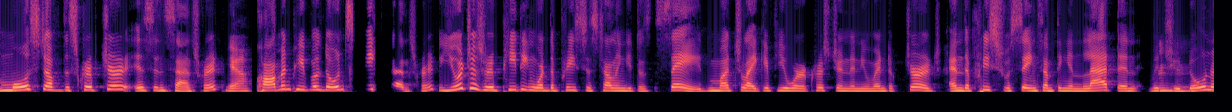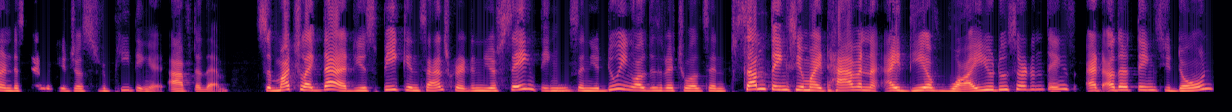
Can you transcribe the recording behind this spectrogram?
most of the scripture is in sanskrit. Yeah. Common people don't speak sanskrit. You're just repeating what the priest is telling you to say much like if you were a christian and you went to church and the priest was saying something in latin which mm-hmm. you don't understand but you're just repeating it after them so much like that, you speak in Sanskrit and you're saying things and you're doing all these rituals. And some things you might have an idea of why you do certain things. At other things you don't.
